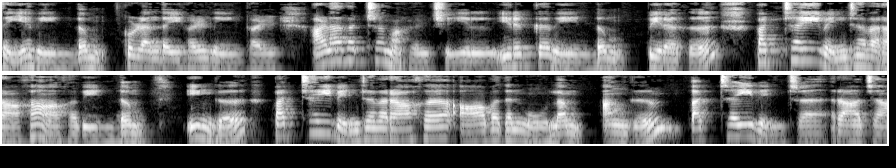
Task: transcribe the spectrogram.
செய்ய வேண்டும். குழந்தைகள் நீங்கள் அளவற்ற மகிழ்ச்சியில் இருக்க வேண்டும். பிறகு பற்றை வென்றவராக ஆக வேண்டும். இங்கு பற்றை வென்றவராக ஆவதன் மூலம் அங்கு பற்றை வென்ற ராஜா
